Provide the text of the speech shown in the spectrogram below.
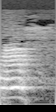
press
